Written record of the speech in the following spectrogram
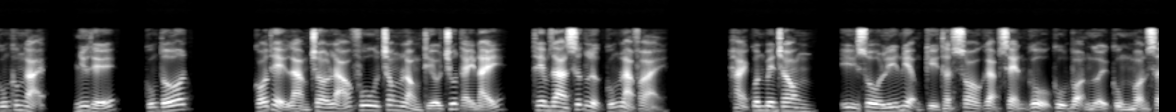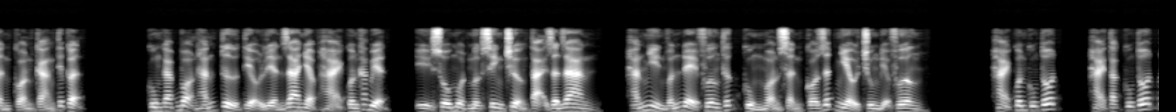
cũng không ngại, như thế, cũng tốt. Có thể làm cho lão phu trong lòng thiếu chút ấy nấy, thêm ra sức lực cũng là phải. Hải quân bên trong, y lý niệm kỳ thật so gặp sẻn gỗ cụ bọn người cùng mòn sân còn càng tiếp cận. Cùng gặp bọn hắn từ tiểu liền gia nhập hải quân khác biệt, y một mực sinh trưởng tại dân gian, hắn nhìn vấn đề phương thức cùng mòn sân có rất nhiều chung địa phương. Hải quân cũng tốt, hải tặc cũng tốt,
